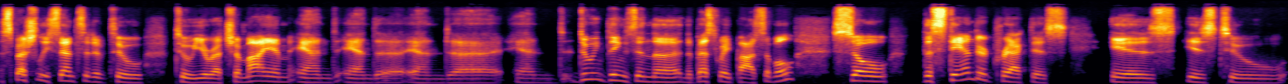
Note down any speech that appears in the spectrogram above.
especially sensitive to to Yirat Shemayim and and uh, and uh, and doing things in the in the best way possible. So the standard practice is is to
